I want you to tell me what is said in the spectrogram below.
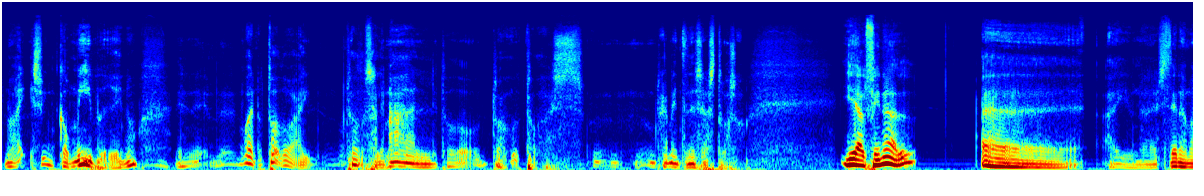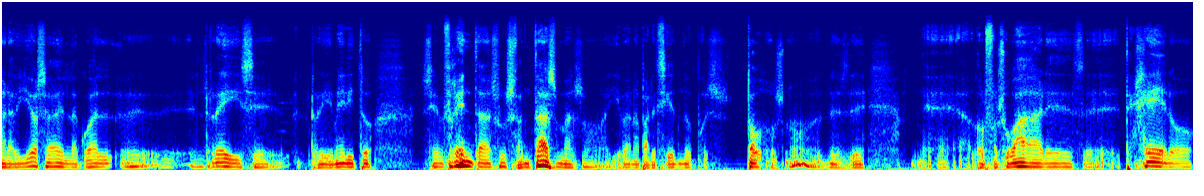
no hay, es incomible. ¿no? Bueno, todo hay. Todo sale mal, todo, todo, todo es mm, realmente desastroso. Y al final eh, hay una escena maravillosa en la cual eh, el rey, se, el rey emérito, se enfrenta a sus fantasmas, ¿no? Allí van apareciendo pues todos, ¿no? Desde eh, Adolfo Suárez, Tejero,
